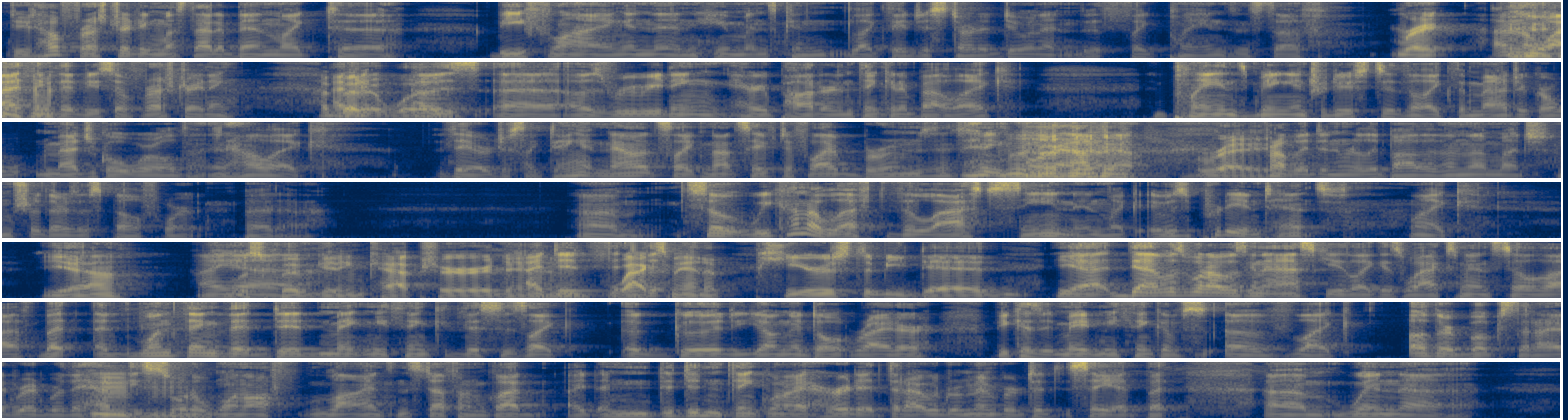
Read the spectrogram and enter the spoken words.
dude. How frustrating must that have been? Like to be flying, and then humans can like they just started doing it with like planes and stuff. Right. I don't know why I think that'd be so frustrating. I bet fe- it would. I was uh, I was rereading Harry Potter and thinking about like planes being introduced to the, like the magical magical world and how like they're just like dang it now it's like not safe to fly brooms anymore. I don't know. right. Probably didn't really bother them that much. I'm sure there's a spell for it, but uh, um, so we kind of left the last scene and like it was pretty intense. Like Yeah. I was uh, getting captured and I did th- Waxman appears to be dead. Yeah, that was what I was going to ask you. Like, is Waxman still alive? But uh, one thing that did make me think this is like a good young adult writer because it made me think of of like other books that I had read where they have these sort of one off lines and stuff. And I'm glad I, I didn't think when I heard it that I would remember to say it. But um, when uh,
